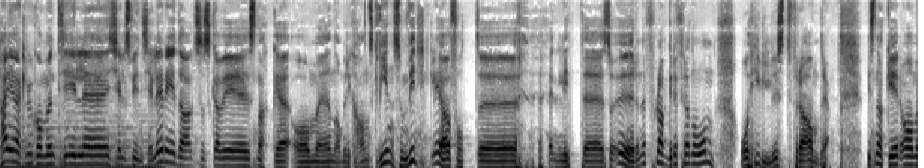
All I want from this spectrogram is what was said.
Hei, hjertelig velkommen til Kjells Kjell Svinkjeller. I dag så skal vi snakke om en amerikansk vin som virkelig har fått uh, litt uh, så ørene flagrer fra noen, og hyllest fra andre. Vi snakker om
